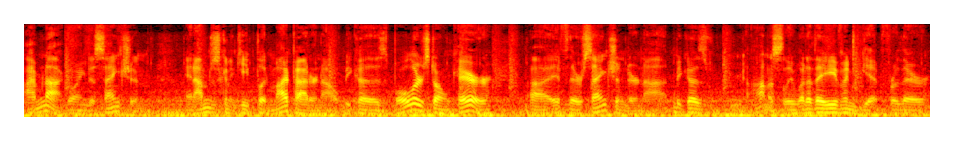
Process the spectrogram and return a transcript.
I'm not going to sanction and I'm just going to keep putting my pattern out because bowlers don't care uh, if they're sanctioned or not. Because honestly, what do they even get for their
